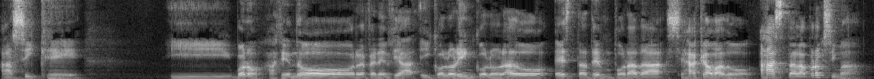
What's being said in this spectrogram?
Así que... Y bueno, haciendo referencia y colorín colorado, esta temporada se ha acabado. ¡Hasta la próxima!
